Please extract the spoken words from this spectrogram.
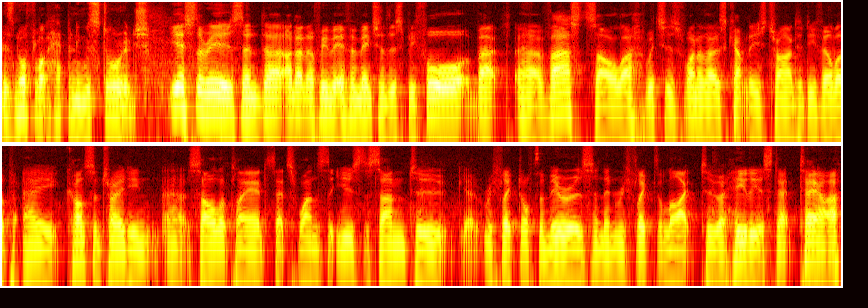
there's an awful lot happening with storage. Yes, there is, and uh, I don't know if we've ever mentioned this before, but uh, Vast Solar, which is one of those companies trying to develop a concentrating uh, solar plant, that's ones that use the sun to uh, reflect off the mirrors and then reflect the light to a heliostat tower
